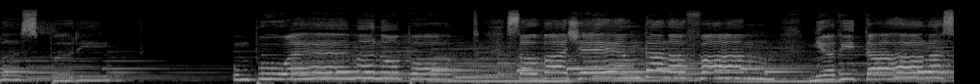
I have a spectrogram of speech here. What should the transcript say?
l'esperit. Un poema no pot salvar gent de la fam ni evitar les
